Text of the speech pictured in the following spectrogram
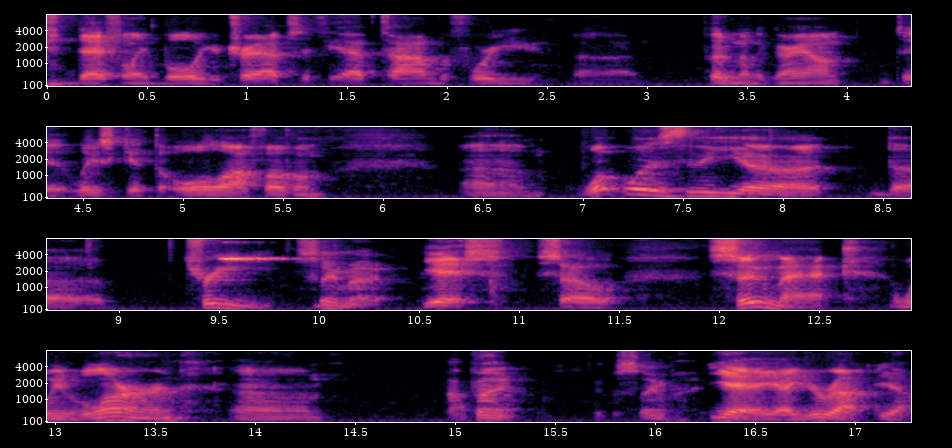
You should definitely boil your traps if you have time before you uh, put them in the ground to at least get the oil off of them. Um, what was the uh, the tree Sumac, Yes. So sumac, we've learned. Um, I think it was Sumac. yeah, yeah, you're right. Yeah,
